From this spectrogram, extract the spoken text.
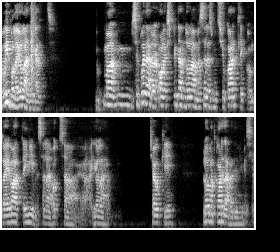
võib-olla ei ole tegelikult. ma, see põder oleks pidanud olema selles mõttes ju kartlikum, ta ei vaata inimesele otsa ja ei ole joke'i. loomad kardavad inimesi.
